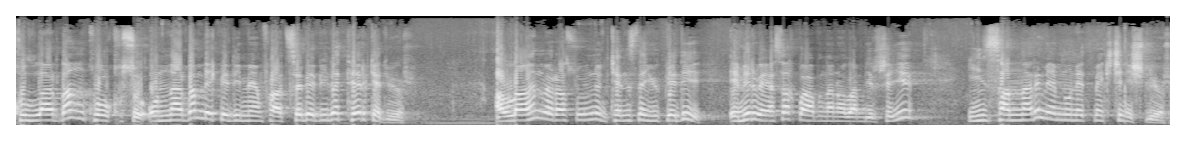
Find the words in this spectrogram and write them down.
kullardan korkusu, onlardan beklediği menfaat sebebiyle terk ediyor. Allah'ın ve Resulünün kendisine yüklediği emir ve yasak babından olan bir şeyi insanları memnun etmek için işliyor.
